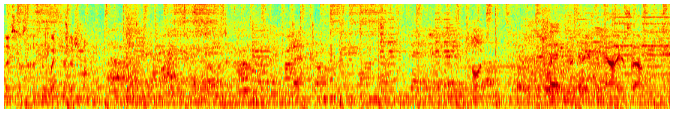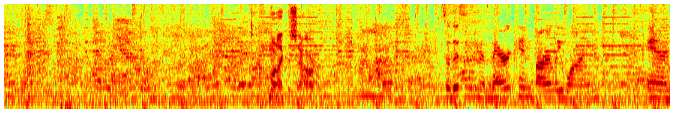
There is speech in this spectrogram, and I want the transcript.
On this is the wait for this one. Oh, Good. yeah, it's uh, more like a sour. So this is an American barley wine, and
